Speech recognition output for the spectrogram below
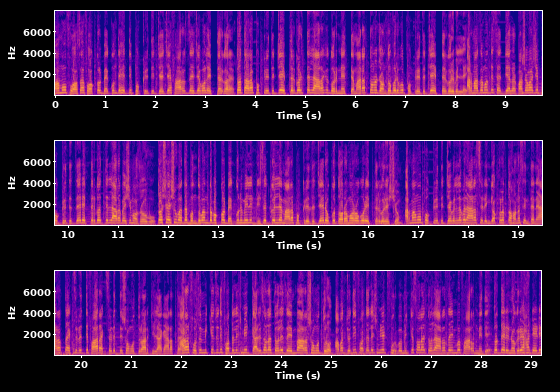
মামু ফুয়াশা ফকল বেগুন দেহে দি প্রকৃতির যে যে ফারত যে যে বলে ইফতার করে। তো তারা প্রকৃতির যে ইফতার করতে আরাকে করে নিতে মারাত তো জন্ম পরিব, প্রকৃতির যে ইফতার করে বেললে আর মাঝে মধ্যে সেদিয়ালের পাশাপাশি প্রকৃতির যে ইফতার করতে আরও বেশি মজা হব। তো সেই সুবাদে বন্ধু বান্ধব অকল বেগুন মিলে ডিসাইড করলে মারা প্রকৃতির যে রোগ দরমর করে ইফতার করে এসম আর মামু প্রকৃতির যে বেললে বলে আর সিটিং অকল তো হন চিন্তা নেই। আর তো এক্সিডেন্ট দি ফার এক্সিডেন্ট দি সমুদ্র, আর কি লাগে আর আর ফসিমিককে যদি ফতেলিশ মিনিট গাড়ি চলায় তোলে যাইবা আর সমুদ্র আবার যদি ফতেলিশ মিনিট পূর্ব মিককে চলায় তোলে আর যাইবা ফারত মেদে তো দেরি নগরে হাটে এডি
